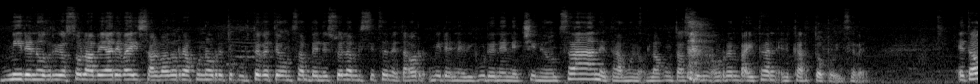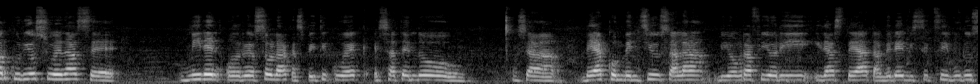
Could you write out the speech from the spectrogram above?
miren odriozola beare bai Salvadorra jun aurretik urte bete ontzan Venezuelan bizitzen, eta hor miren egigurenen etxine ontzan, eta bueno, laguntasun horren baitan elkartopo intzebe. Eta hor kuriosue da, ze miren odriozolak, azpeitikuek, esaten du, osea, bea konbentziu zala biografi hori idaztea eta bere bizitzi buruz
